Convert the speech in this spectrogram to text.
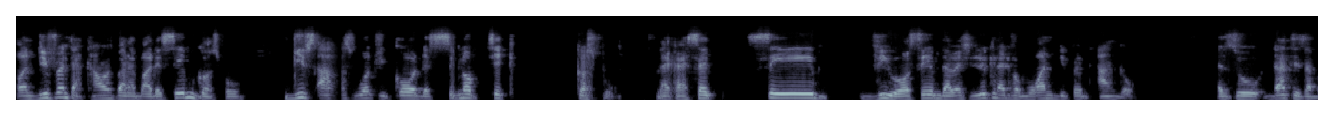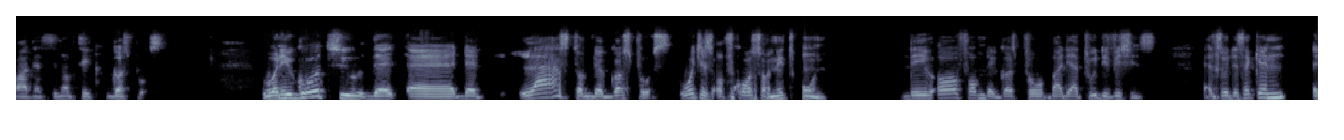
on different accounts, but about the same gospel, gives us what we call the synoptic gospel. Like I said, same view or same direction, looking at it from one different angle. And so that is about the synoptic gospels. When you go to the uh, the last of the gospels, which is of course on its own, they all form the gospel, but there are two divisions. And so the second uh,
